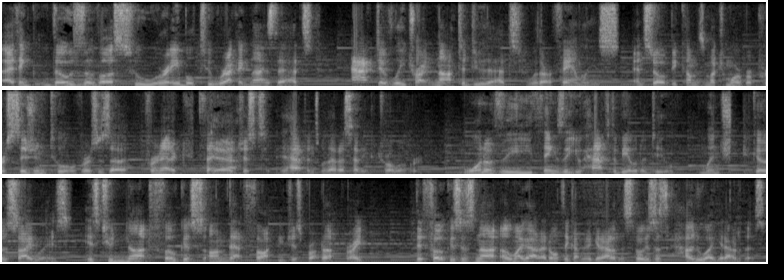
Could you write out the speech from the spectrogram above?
I think those of us who were able to recognize that actively try not to do that with our families. And so it becomes much more of a precision tool versus a frenetic thing Yeah. that just happens without us having control over it. One of the things that you have to be able to do when shit goes sideways is to not focus on that thought you just brought up, right? The focus is not, oh my God, I don't think I'm going to get out of this. The focus is, how do I get out of this?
